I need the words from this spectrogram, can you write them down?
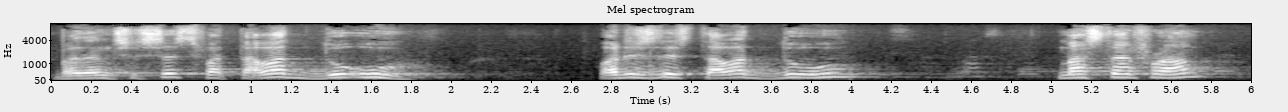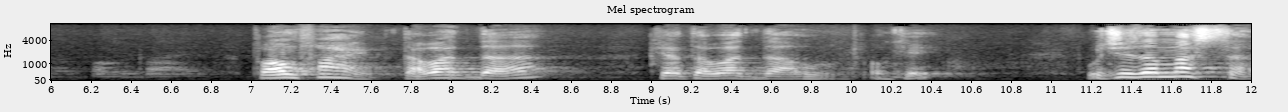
Brothers and sisters, fatawaddu'u. What is this tawaddu'u? Master from? From five. Tawadda, yatawadda'u. Okay? Which is a master.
